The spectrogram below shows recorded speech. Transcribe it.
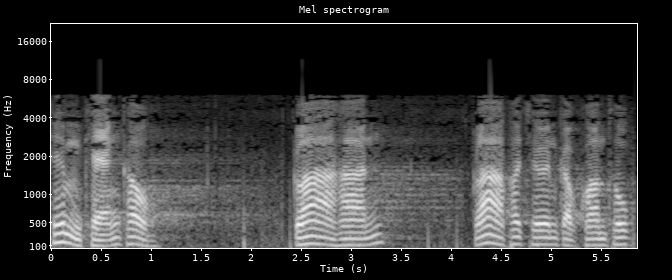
เข้มแข็งเข้า กล้าหาญกล้าเผชิญกับความทุกข์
